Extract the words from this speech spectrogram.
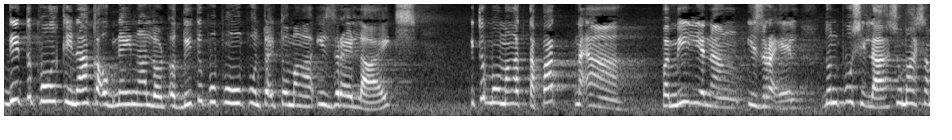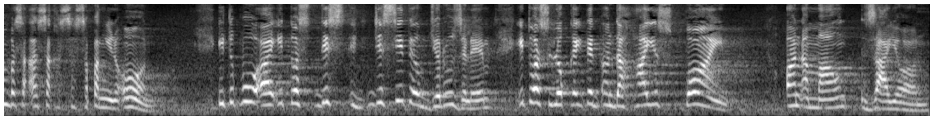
dito po kinakaugnay ng Lord, o dito po pumupunta itong mga Israelites, ito mo mga tapat na uh, pamilya ng Israel, doon po sila sumasamba sa, sa, sa, sa Panginoon. Ito po ay, it was this, this city of Jerusalem, it was located on the highest point on a Mount Zion.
